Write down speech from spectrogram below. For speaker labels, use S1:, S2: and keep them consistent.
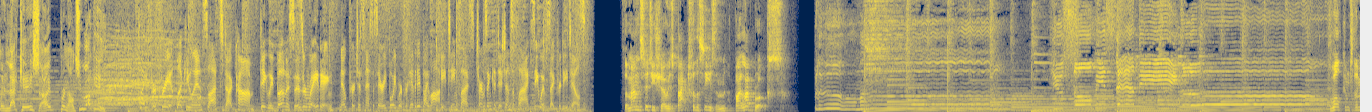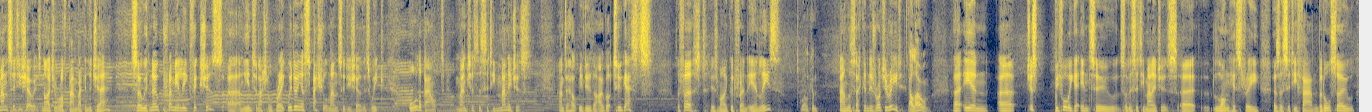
S1: In that case, I pronounce you lucky.
S2: Play for free at LuckyLandSlots.com. Daily bonuses are waiting. No purchase necessary. Void where prohibited by law. 18 plus. Terms and conditions apply. See website for details.
S3: The Man City Show is backed for the season by Ladbrokes.
S4: Blue moon,
S3: Welcome to the Man City Show. It's Nigel Rothband back in the chair. So, with no Premier League fixtures uh, and the international break, we're doing a special Man City Show this week, all about Manchester City managers. And to help me do that, I've got two guests. The first is my good friend Ian Lees,
S5: Welcome.
S3: and the second is Roger Reade.
S5: Hello.
S3: Uh, Ian, uh, just before we get into sort of City managers, uh, long history as a City fan, but also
